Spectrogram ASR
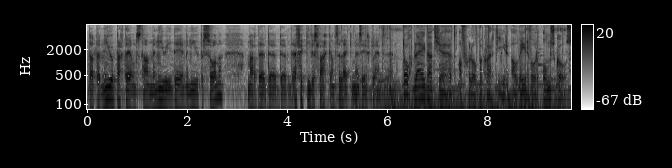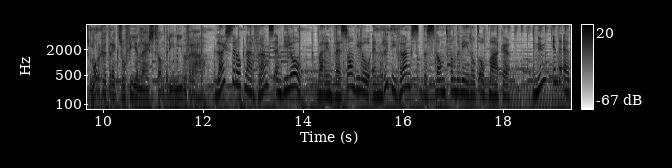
dat er nieuwe partijen ontstaan met nieuwe ideeën, met nieuwe personen. Maar de, de, de, de, effectieve slaagkansen lijken mij zeer klein te zijn. Toch blij dat je het afgelopen kwartier alweer voor ons koos. Morgen trekt Sophie een lijst van drie nieuwe verhalen. Luister ook naar Franks en Bilot, waarin Vincent Bilot en Rudy Franks de stand van de wereld opmaken. Nu in de app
